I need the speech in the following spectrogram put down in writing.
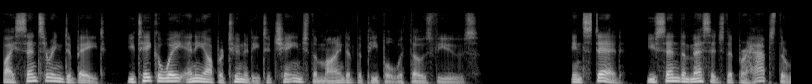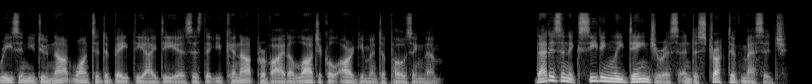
By censoring debate, you take away any opportunity to change the mind of the people with those views. Instead, you send the message that perhaps the reason you do not want to debate the ideas is that you cannot provide a logical argument opposing them. That is an exceedingly dangerous and destructive message.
